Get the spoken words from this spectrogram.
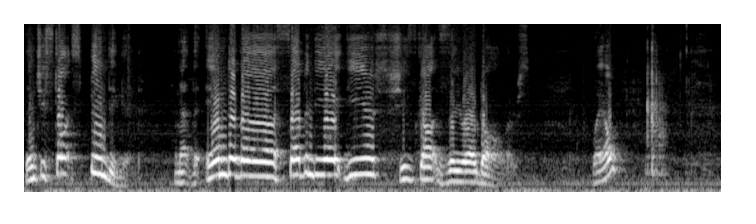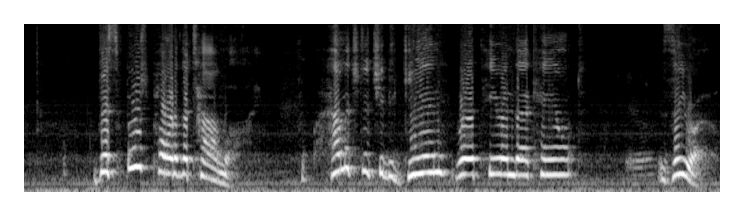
then she starts spending it. And at the end of the 78 years, she's got zero dollars. Well, this first part of the timeline, how much did she begin with here in the account? Zero. Zero.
